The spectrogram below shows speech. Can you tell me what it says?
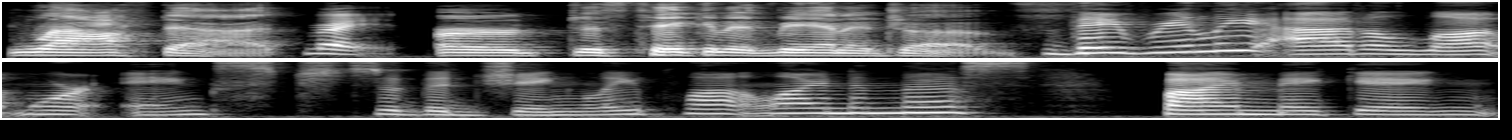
laughed at Right. or just taken advantage of. They really add a lot more angst to the Jingly plotline in this by making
